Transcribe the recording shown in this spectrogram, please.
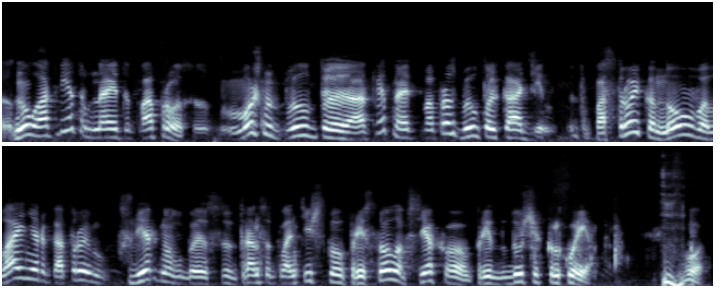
Ну, ответом на этот вопрос, можно был, ответ на этот вопрос был только один. Это постройка нового лайнера, который свергнул бы с трансатлантического престола всех э, предыдущих конкурентов. Вот.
